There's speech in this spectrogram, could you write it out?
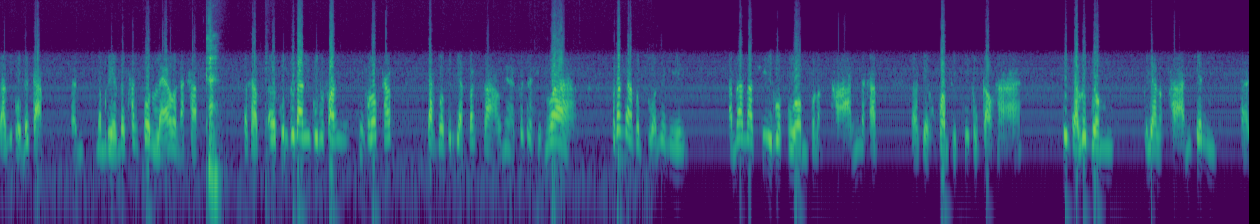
ตามที่ผมได้กลับเอ่อ นำเรียนไว้ข้างต้นแล้วนะครับค่ะนะครับเอ่อคุณสุนันท์คุณผู้ฟังที่เคารพครับ จากบทบัญญัติดังกล่าวเนี่ย ก็จะเห็นว่าพนักงานสอบสวนเนี่ยมีอำนาจหน้าที่รวบรวมหลักฐานนะครับเอ่อเกี่ยวกับความผิดที่ถูกกล่าวหา ซึ่งการรวบรวมพยานหลักฐาน เช่นเอ่อ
